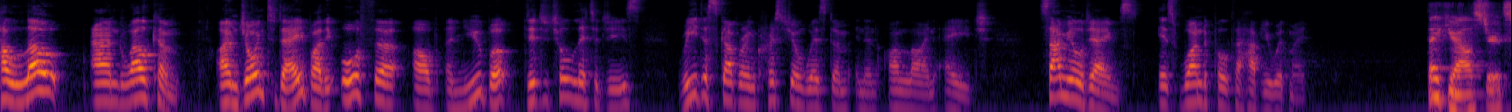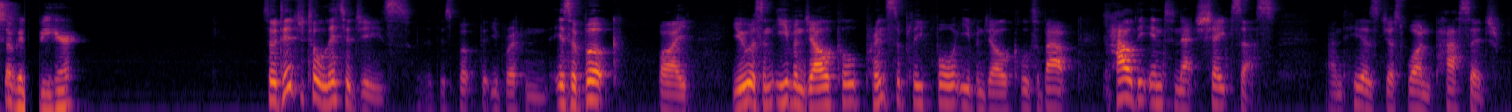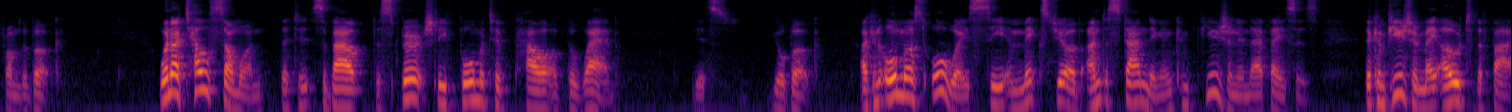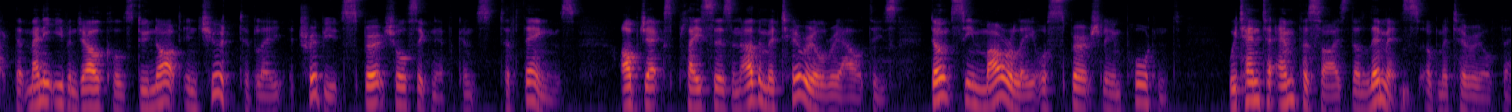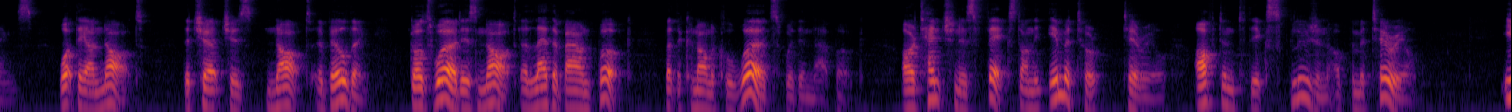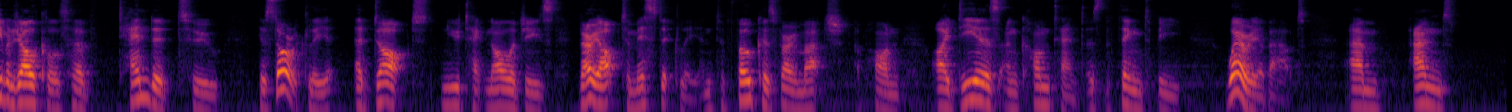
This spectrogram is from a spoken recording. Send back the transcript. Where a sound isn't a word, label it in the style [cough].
Hello and welcome. I'm joined today by the author of a new book, Digital Liturgies Rediscovering Christian Wisdom in an Online Age. Samuel James, it's wonderful to have you with me. Thank you, Alastair. It's so good to be here. So, Digital Liturgies, this book that you've written, is a book by you as an evangelical, principally for evangelicals, about how the internet shapes us and here's just one passage from the book. When I tell someone that it's about the spiritually formative power of the web, this your book, I can almost always see a mixture of understanding and confusion in their faces. The confusion may owe to the fact that many evangelicals do not intuitively attribute spiritual significance to things. Objects, places, and other material realities don't seem morally or spiritually important we tend to emphasize the limits of material things, what they are not. The church is not a building. God's word is not a leather bound book, but the canonical words within that book. Our attention is fixed on the immaterial, often to the exclusion of the material. Evangelicals have tended to historically adopt new technologies very optimistically and to focus very much upon ideas and content as the thing to be wary about. Um, and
